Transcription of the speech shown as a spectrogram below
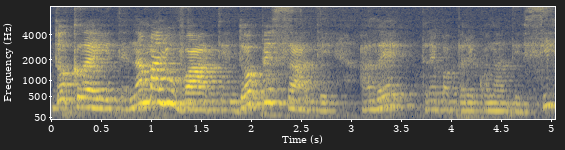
доклеїти, намалювати, дописати. Але треба переконати всіх,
